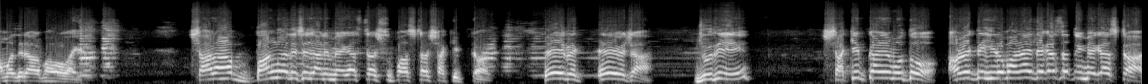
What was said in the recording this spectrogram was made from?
আমাদের আর ভালো লাগে। সারা বাংলাদেশে জানে মেগাস্টার সুপারস্টার সাকিব খান। এই এই বেটা, যদি সাকিব খানের মতো আরও একটা হিরো বানায়, দেখাস তুই মেগাস্টার।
